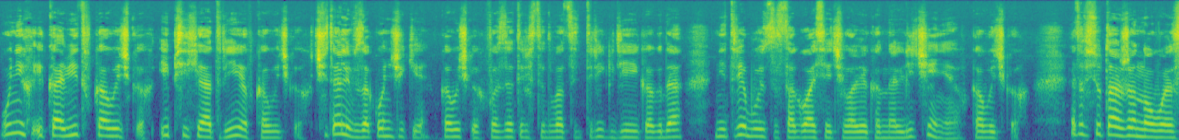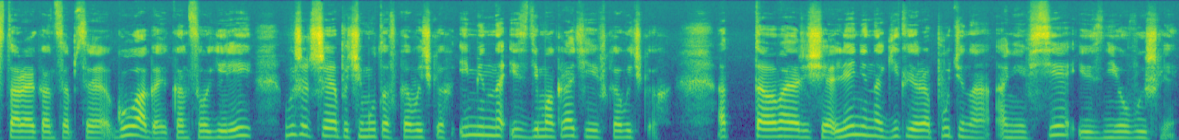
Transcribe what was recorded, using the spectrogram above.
У них и ковид в кавычках, и психиатрия в кавычках. Читали в закончике, в кавычках ФЗ-323, где и когда не требуется согласие человека на лечение, в кавычках. Это все та же новая старая концепция ГУЛАГа и концлагерей, вышедшая почему-то в кавычках именно из демократии в кавычках. От товарища Ленина, Гитлера, Путина, они все из нее вышли.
